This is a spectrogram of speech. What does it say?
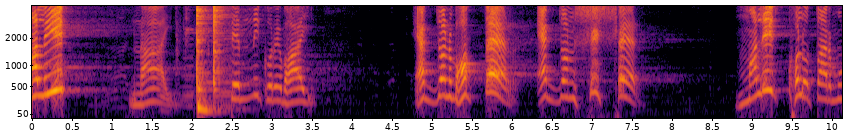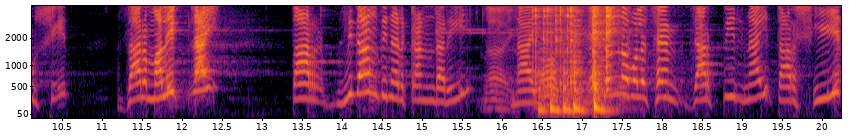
মালিক নাই। তেমনি করে ভাই একজন ভক্তের একজন শিষ্যের মালিক হলো তার মুর্শিদ। যার মালিক নাই তার নিদান দিনের কান্ডারি নাই। এজন্য বলেছেন যার পীর নাই তার শির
